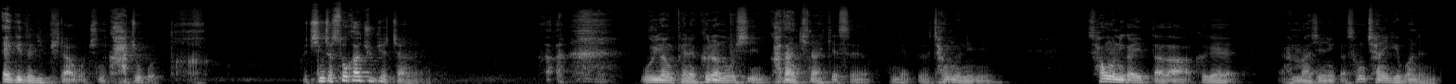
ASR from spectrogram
애기들 입히라고 준 가죽옷. 그 진짜 소가죽이었잖아요. 우리 형편에 그런 옷이 가당키나 있겠어요. 근데 그 장모님이 성훈이가 입다가 그게 안 맞으니까 성찬이가 입었는데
